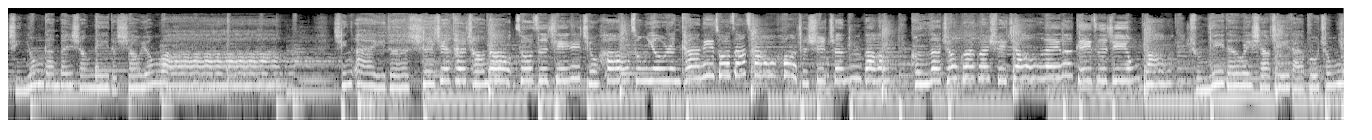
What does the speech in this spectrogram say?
请勇敢奔向你的小愿望。世界太吵闹，做自己就好。总有人看你做杂草，或者是珍宝。困了就乖乖睡觉，累了给自己拥抱。除你的微笑，其他不重要。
